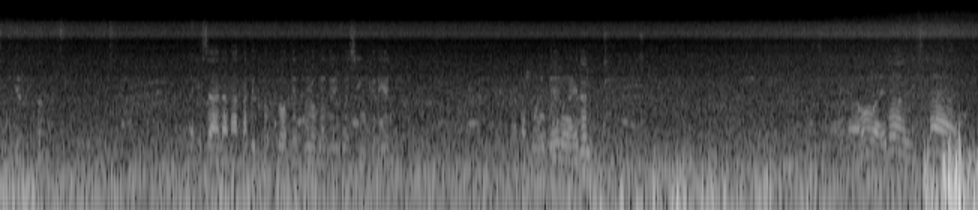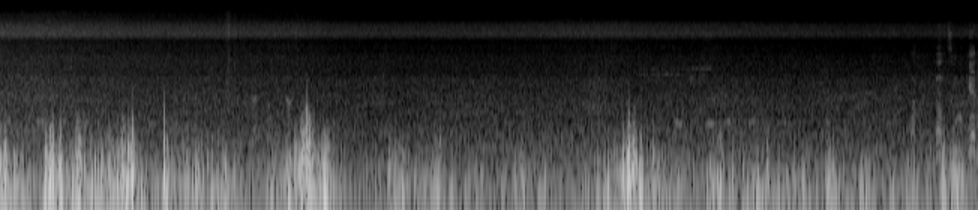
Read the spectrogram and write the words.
Sinker dito. Isa nakakapit pa floater pero gagawin ko sinker yan. Napapuhin ko yan mga idol. Ayun na ako mga idol, isla. Ah, ito, sinker.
